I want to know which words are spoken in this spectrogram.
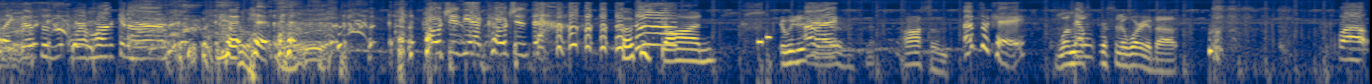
Like this is we're harking our coaches. Yeah, coaches down. Coach is gone. Yeah, we did. All yeah. Awesome. That's okay. One Now- less person to worry about. Well.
